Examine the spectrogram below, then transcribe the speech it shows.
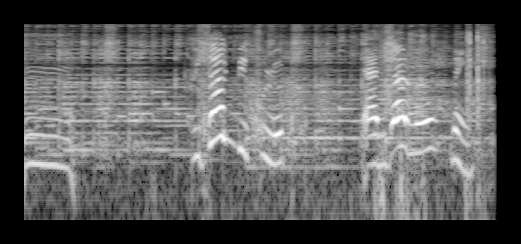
Hmm, güzel bir kulüp. Yani gelmeyi unutmayın.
